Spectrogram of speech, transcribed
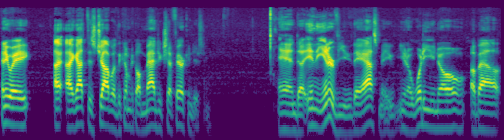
anyway, I, I got this job with a company called Magic Chef Air Conditioning. And uh, in the interview, they asked me, you know, what do you know about,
